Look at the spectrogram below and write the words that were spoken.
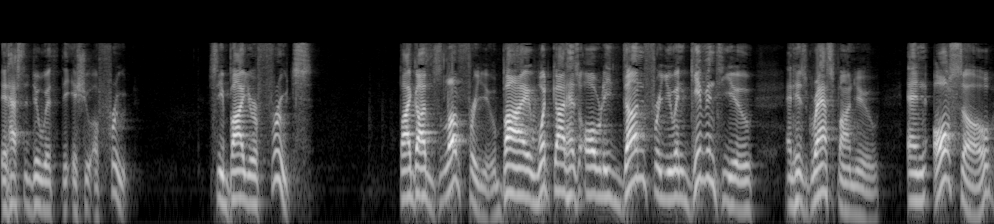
It has to do with the issue of fruit. See, by your fruits, by God's love for you, by what God has already done for you and given to you, and his grasp on you, and also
